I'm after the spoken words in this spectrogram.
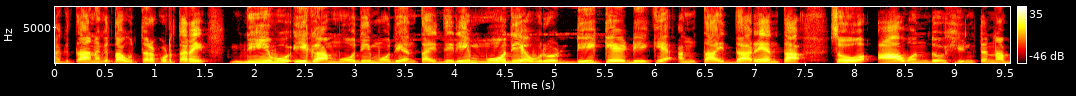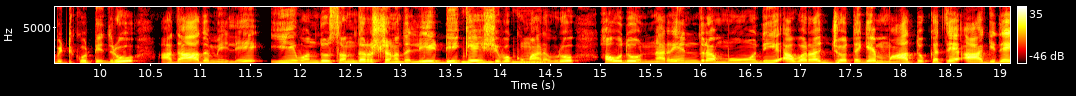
ನಗ್ತಾ ನಗ್ತಾ ಉತ್ತರ ಕೊಡ್ತಾರೆ. ನೀವು ಈಗ ಮೋದಿ ಮೋದಿ ಅಂತ ಇದ್ದೀರಿ. ಮೋದಿ ಅವರು ಡಿ ಕೆ ಡಿ ಕೆ ಅಂತ ಇದ್ದಾರೆ ಅಂತ. ಸೊ ಆ ಒಂದು ಹಿಂಟನ್ನು ಬಿಟ್ಟುಕೊಟ್ಟಿದ್ರು ಅದಾದ ಮೇಲೆ ಈ ಒಂದು ಸಂದರ್ಶನದಲ್ಲಿ ಡಿ ಕೆ ಶಿವಕುಮಾರ್ ಅವರು, ಹೌದು, ನರೇಂದ್ರ ಮೋದಿ ಅವರ ಜೊತೆಗೆ ಮಾತುಕತೆ ಆಗಿದೆ.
